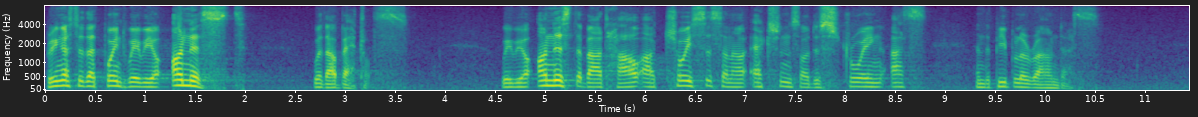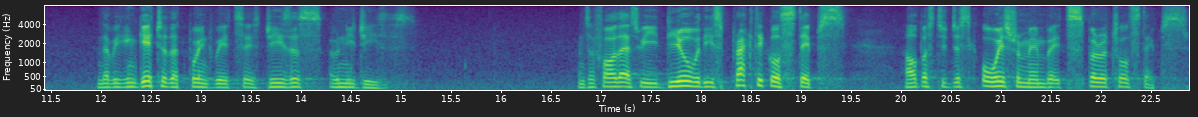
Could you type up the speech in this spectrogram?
Bring us to that point where we are honest with our battles, where we are honest about how our choices and our actions are destroying us and the people around us. And that we can get to that point where it says, Jesus, only Jesus. And so, Father, as we deal with these practical steps, help us to just always remember it's spiritual steps.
